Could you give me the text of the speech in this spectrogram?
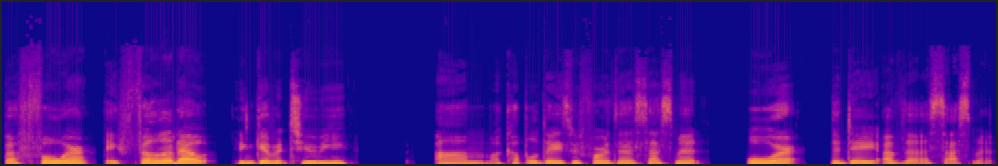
before they fill it out and give it to me um, a couple days before the assessment or the day of the assessment.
